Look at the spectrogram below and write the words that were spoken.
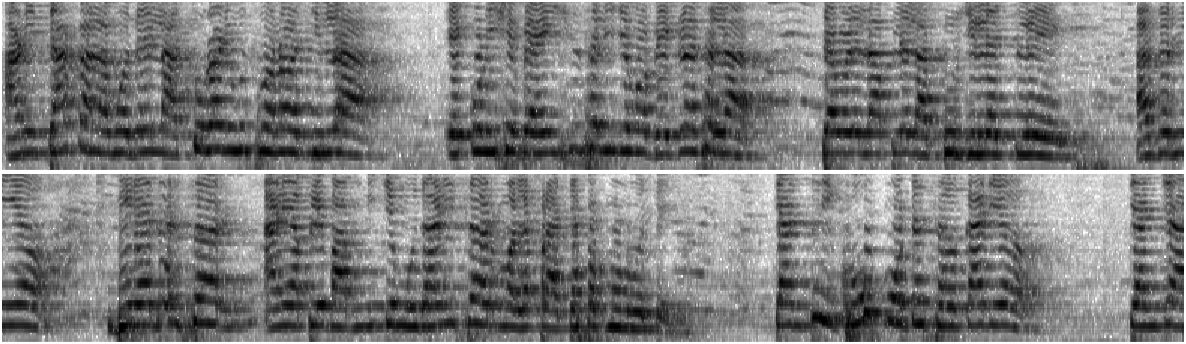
आणि त्या काळामध्ये लातूर आणि उस्मानाबाद जिल्हा एकोणीसशे ब्याऐंशी साली जेव्हा वेगळा झाला त्यावेळेला आपल्या लातूर जिल्ह्यातले आदरणीय बिराधर सर आणि आपले बाबणीचे मुदाणी सर मला प्राध्यापक म्हणून होते. त्यांचंही खूप मोठं सहकार्य त्यांच्या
